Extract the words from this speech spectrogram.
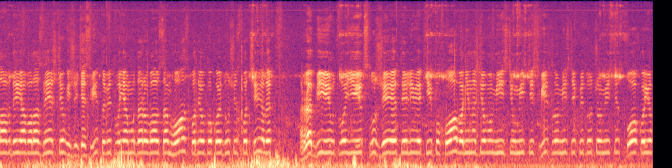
смерть подолав, диявола знищив, і життя світові твоєму дарував сам Господи, упокой душі спочилих, рабів твоїх, служителів, які поховані на цьому місці, у місті світло, в місті квітучого, в місті спокою,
